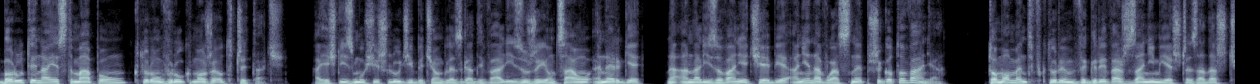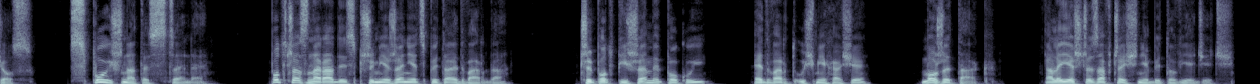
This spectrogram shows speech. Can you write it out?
bo rutyna jest mapą, którą wróg może odczytać. A jeśli zmusisz ludzi, by ciągle zgadywali, zużyją całą energię na analizowanie ciebie, a nie na własne przygotowania. To moment, w którym wygrywasz, zanim jeszcze zadasz cios. Spójrz na tę scenę. Podczas narady sprzymierzeniec pyta Edwarda. Czy podpiszemy pokój? Edward uśmiecha się. Może tak, ale jeszcze za wcześnie, by to wiedzieć.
